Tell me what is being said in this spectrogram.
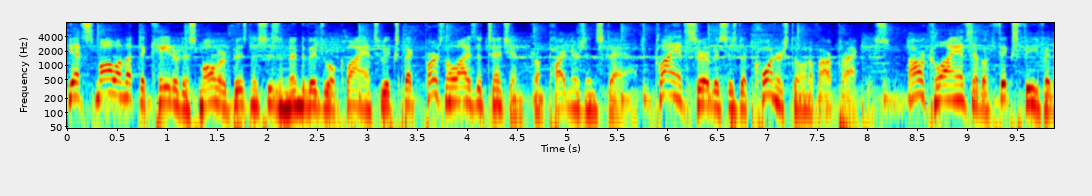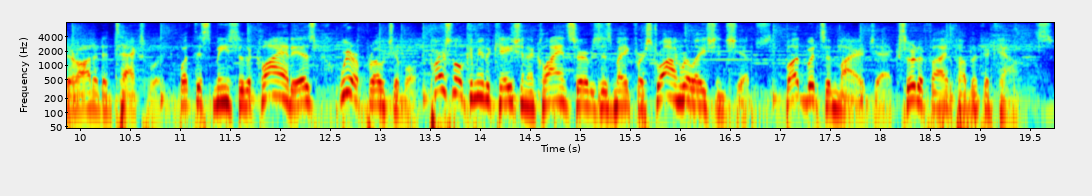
yet small enough to cater to smaller businesses and individual clients who expect personalized attention from partners and staff. Client service is the cornerstone of our practice. Our clients have a fixed fee for their audit and tax work. What this means to the client is we're approachable. Personal communication and client services make for strong relationships. Budwitz and Meyerjack, certified public accountants.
